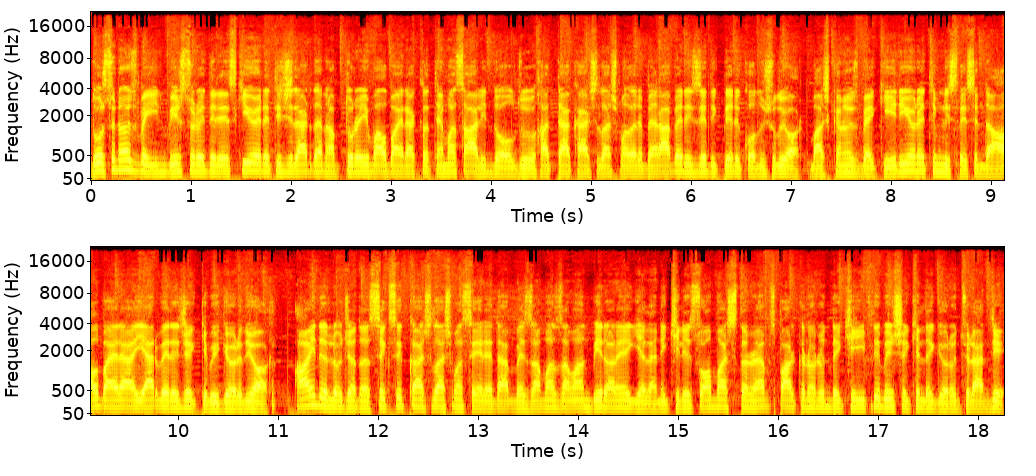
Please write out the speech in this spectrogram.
Dursun Özbek'in bir süredir eski yöneticilerden Abdurrahim Albayrak'la temas halinde olduğu hatta karşılaşmaları beraber izledikleri konuşuluyor. Başkan Özbek yeni yönetim listesinde Albayrak'a yer verecek gibi görünüyor. Aynı locada sık sık karşılaşma seyreden ve zaman zaman bir araya gelen ikili son maçta Rams Park'ın önünde keyifli bir şekilde görüntülendi.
